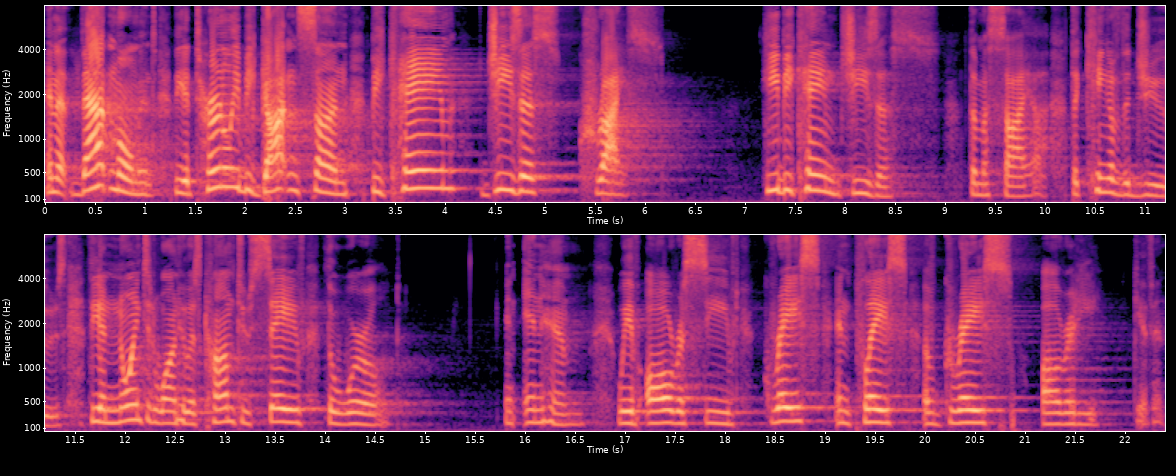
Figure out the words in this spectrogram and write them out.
And at that moment, the eternally begotten Son became Jesus Christ. He became Jesus, the Messiah, the King of the Jews, the anointed one who has come to save the world. And in him, we have all received grace in place of grace already given.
